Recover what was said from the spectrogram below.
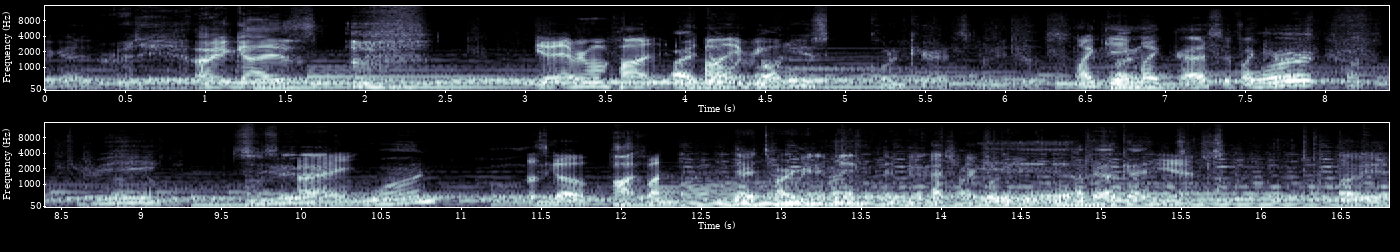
okay. Ready? Alright, guys. yeah, everyone pot. Alright, don't, everyone. don't use golden carrots. You don't need those. My game Alright. might crash if I crash. three, two, that. Alright. one. Holy Let's go. Pot. They're targeting me. They're doing that targeting. Yeah, okay, okay. Yeah. Oh yeah.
